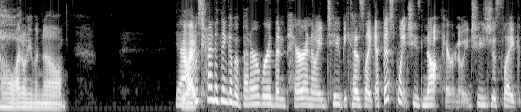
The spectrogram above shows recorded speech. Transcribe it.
Oh, I don't even know yeah, like, I was trying to think of a better word than paranoid too, because like at this point she's not paranoid. She's just like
